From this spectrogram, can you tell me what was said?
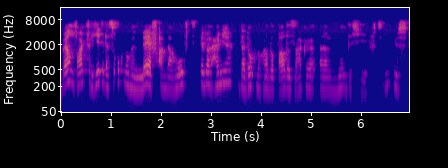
wel vaak vergeten dat ze ook nog een lijf aan dat hoofd hebben hangen, dat ook nog aan bepaalde zaken uh, nodig heeft. Dus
